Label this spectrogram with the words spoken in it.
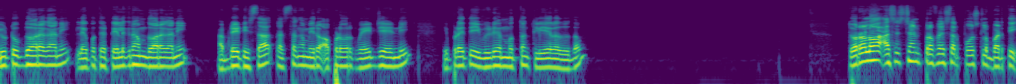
యూట్యూబ్ ద్వారా కానీ లేకపోతే టెలిగ్రామ్ ద్వారా కానీ అప్డేట్ ఇస్తా. ఖచ్చితంగా మీరు అప్పటి వరకు వెయిట్ చేయండి. ఇప్పుడైతే ఈ వీడియోని మొత్తం క్లియర్గా చూద్దాం. త్వరలో అసిస్టెంట్ ప్రొఫెసర్ పోస్టుల భర్తీ.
